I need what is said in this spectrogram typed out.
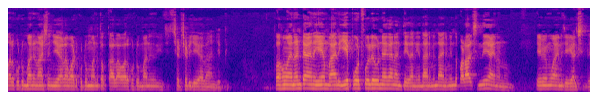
వాళ్ళ కుటుంబాన్ని నాశనం చేయాలా? వాడి కుటుంబాన్ని తొక్కాలా? వాళ్ళ కుటుంబాన్ని చెడు చెడు చేయాలా అని చెప్పి. పాపం ఆయన అంటే ఆయన ఏం ఆయన ఏ పోర్ట్ఫోలియో ఉన్నా కానీ అంతే. దాని దాని మీద ఆయన మీద పడాల్సిందే ఆయనను. ఏమేమో ఆయన చేయాల్సిందే.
